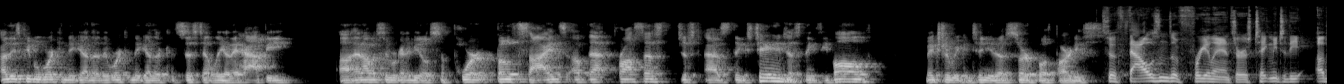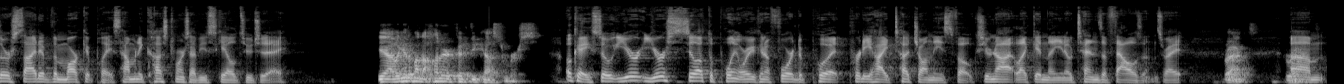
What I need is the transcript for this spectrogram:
are these people working together? They're working together consistently. Are they happy? Uh, and obviously, we're going to be able to support both sides of that process just as things change, as things evolve. Make sure we continue to serve both parties. So, thousands of freelancers. Take me to the other side of the marketplace. How many customers have you scaled to today? Yeah, we got about 150 customers. Okay, so you're you're still at the point where you can afford to put pretty high touch on these folks. You're not like in the you know tens of thousands, right? Correct. Um,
